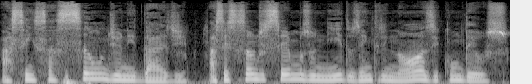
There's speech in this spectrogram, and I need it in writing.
a sensação de unidade, a sensação de sermos unidos entre nós e com Deus.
